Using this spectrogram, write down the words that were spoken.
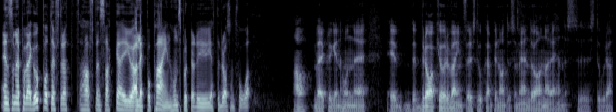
En som är på väg uppåt efter att ha haft en svacka är ju Aleppo Pine. Hon spurtade ju jättebra som tvåa. Ja, verkligen. Hon är eh, bra kurva inför Storchampionatet som jag ändå anar är hennes eh, stora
